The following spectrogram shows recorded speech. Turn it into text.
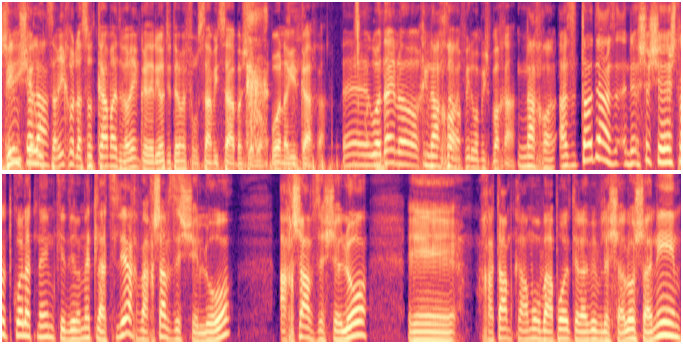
שהוא שלה. צריך עוד לעשות כמה דברים כדי להיות יותר מפורסם מסבא שלו, בוא נגיד ככה. אה, הוא עדיין לא הכי נכון. מפורסם אפילו במשפחה. נכון, אז אתה יודע, אני חושב שיש לו את כל התנאים כדי באמת להצליח, ועכשיו זה שלו, עכשיו זה שלו. אה, חתם כאמור בהפועל תל אביב לשלוש שנים,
